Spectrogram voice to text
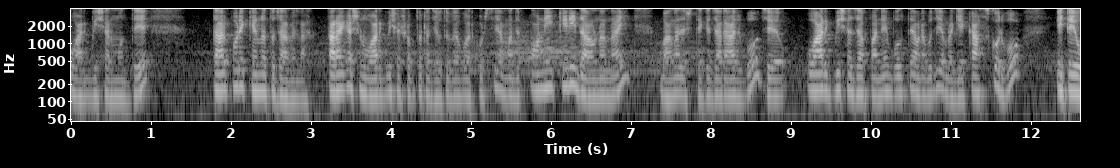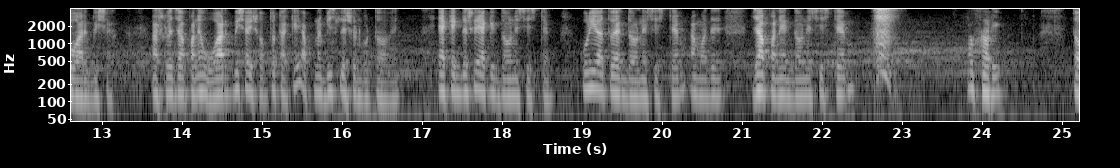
ওয়ার্ক ভিসার মধ্যে, তারপরে কেন তো ঝামেলা? তার আগে আসুন ওয়ার্ক ভিসা শব্দটা যেহেতু ব্যবহার করছি, আমাদের অনেকেরই ধারণা নাই বাংলাদেশ থেকে যারা আসব যে ওয়ার্ক ভিসা জাপানে বলতে আমরা বুঝি আমরা গিয়ে কাজ করব, এটাই ওয়ার্ক ভিসা আসলে জাপানে ওয়ার্ক ভিসা এই শব্দটাকে আপনার বিশ্লেষণ করতে হবে। এক এক দেশে এক এক ধরনের সিস্টেম কোরিয়া তো এক ধরনের সিস্টেম আমাদের জাপানে এক ধরনের সিস্টেম সরি তো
